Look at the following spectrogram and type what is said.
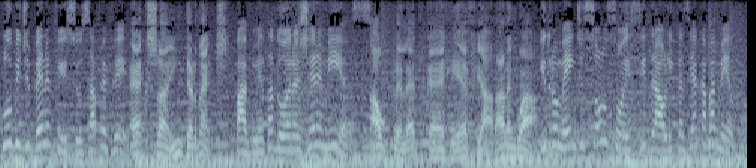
Clube de Benefícios APV. Exa Internet. Pavimentadora Jeremias. Autoelétrica RF Araranguá. Hidromeide Soluções Hidráulicas e Acabamentos.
